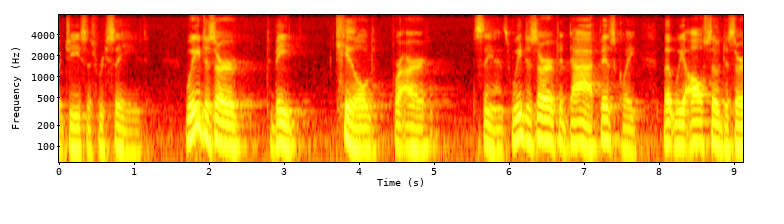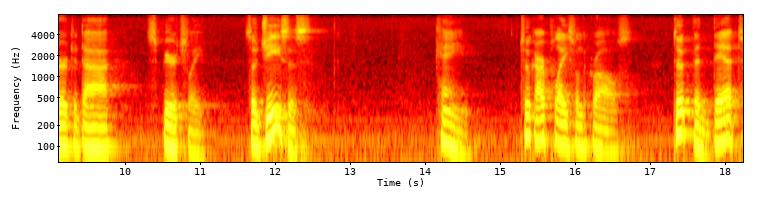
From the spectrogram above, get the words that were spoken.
what Jesus received. We deserve to be killed for our sins. We deserve to die physically, but we also deserve to die spiritually. So Jesus came, took our place on the cross, took the debt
